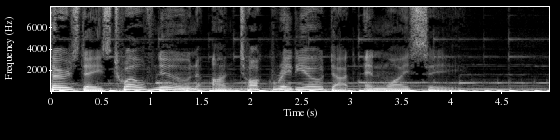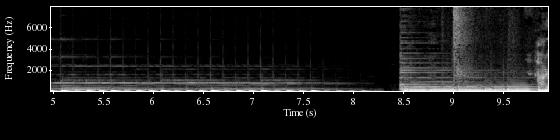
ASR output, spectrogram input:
Thursdays, 12 noon on talkradio.nyc.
